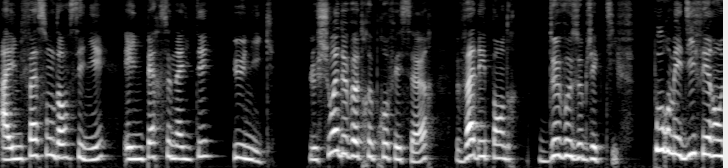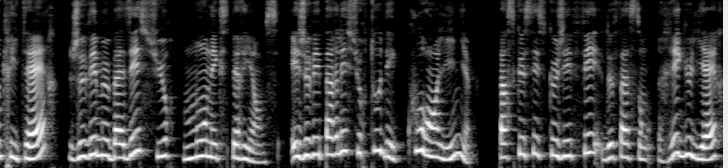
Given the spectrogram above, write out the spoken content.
a une façon d'enseigner et une personnalité unique. Le choix de votre professeur va dépendre de vos objectifs. Pour mes différents critères, je vais me baser sur mon expérience et je vais parler surtout des cours en ligne parce que c'est ce que j'ai fait de façon régulière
